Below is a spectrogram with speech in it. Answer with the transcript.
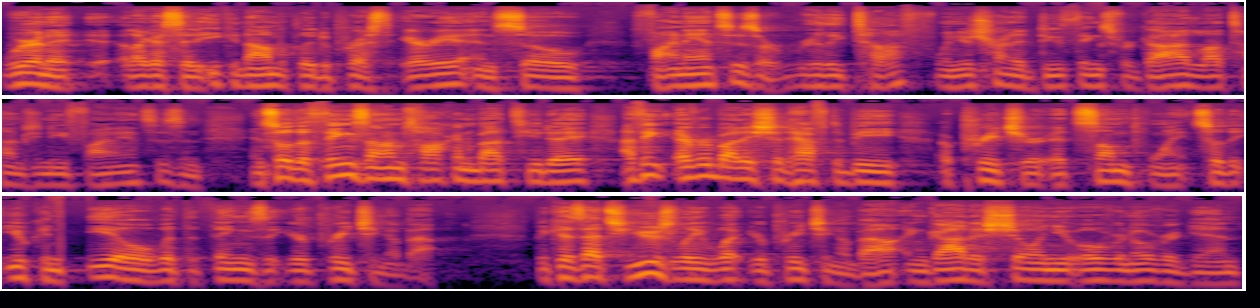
we're in a, like I said, economically depressed area, and so finances are really tough. When you're trying to do things for God, a lot of times you need finances. And, and so the things that I'm talking about today, I think everybody should have to be a preacher at some point so that you can deal with the things that you're preaching about. Because that's usually what you're preaching about, and God is showing you over and over again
